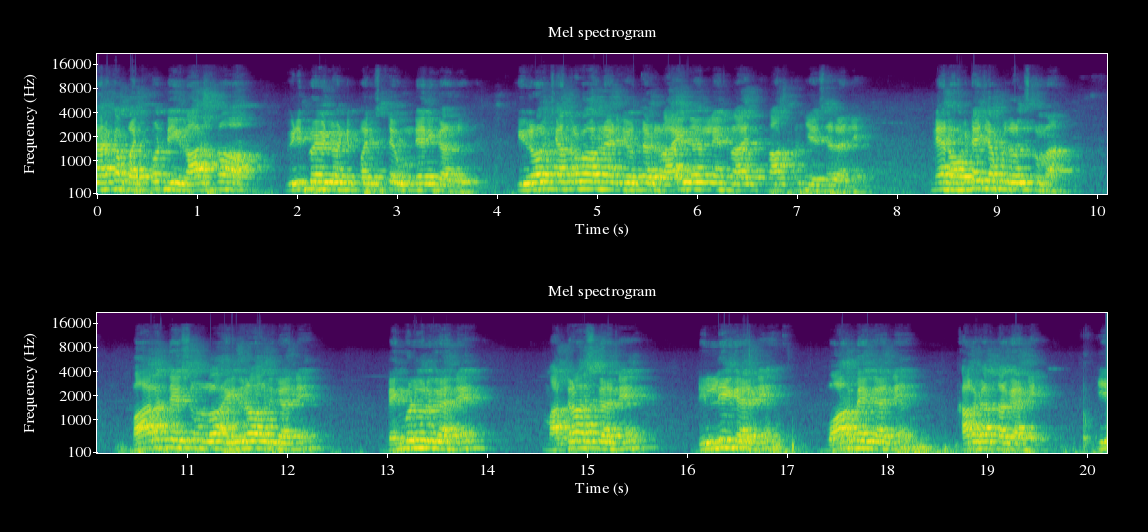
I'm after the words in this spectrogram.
కనుక బతుకుంటే ఈ రాష్ట్రం విడిపోయేటువంటి పరిస్థితి ఉండేది కాదు. ఈరోజు చంద్రబాబు నాయుడు చెబుతాడు రాజధాని లేని రాష్ట్రం చేశారని. నేను ఒకటే చెప్పదలుచుకున్నాను భారతదేశంలో హైదరాబాద్ కానీ బెంగళూరు కానీ మద్రాస్ కానీ ఢిల్లీ కానీ బాంబే కానీ కలకత్తా కానీ ఈ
